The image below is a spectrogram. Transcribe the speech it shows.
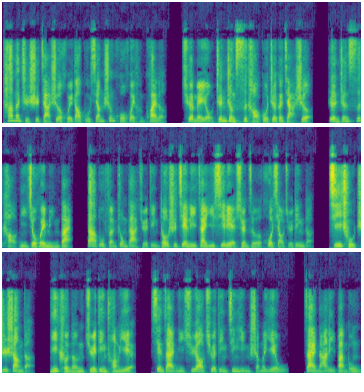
他们只是假设回到故乡生活会很快乐，却没有真正思考过这个假设。认真思考，你就会明白，大部分重大决定都是建立在一系列选择或小决定的基础之上的。你可能决定创业，现在你需要确定经营什么业务，在哪里办公，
